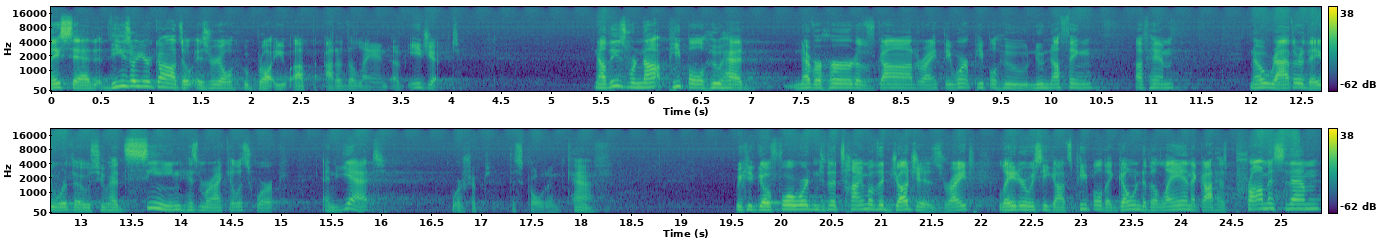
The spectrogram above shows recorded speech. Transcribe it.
they said, These are your gods, O Israel, who brought you up out of the land of Egypt. Now, these were not people who had never heard of God, right? They weren't people who knew nothing of Him. No, rather, they were those who had seen His miraculous work and yet worshiped this golden calf. We could go forward into the time of the judges, right? Later, we see God's people. They go into the land that God has promised them,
